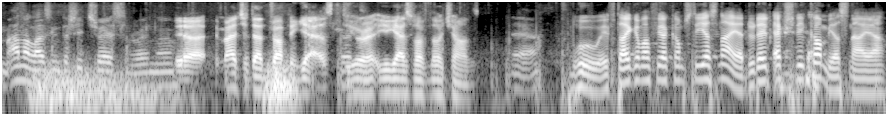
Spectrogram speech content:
I'm analyzing the situation right now. Yeah, imagine that dropping yes. You're, you guys will have no chance. Yeah. Woo, if Tiger Mafia comes to Yasnaya, do they actually come Yasnaya?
